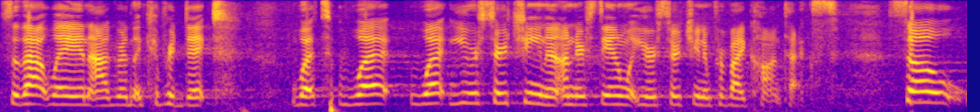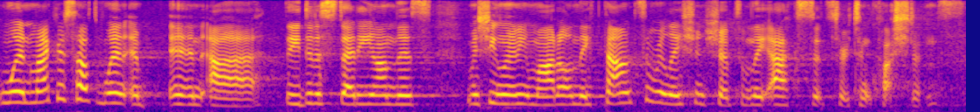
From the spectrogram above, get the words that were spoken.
So that way an algorithm could predict what, what, what you're searching and understand what you're searching and provide context. So when Microsoft went and, and uh, they did a study on this machine learning model and they found some relationships when they asked it certain questions.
